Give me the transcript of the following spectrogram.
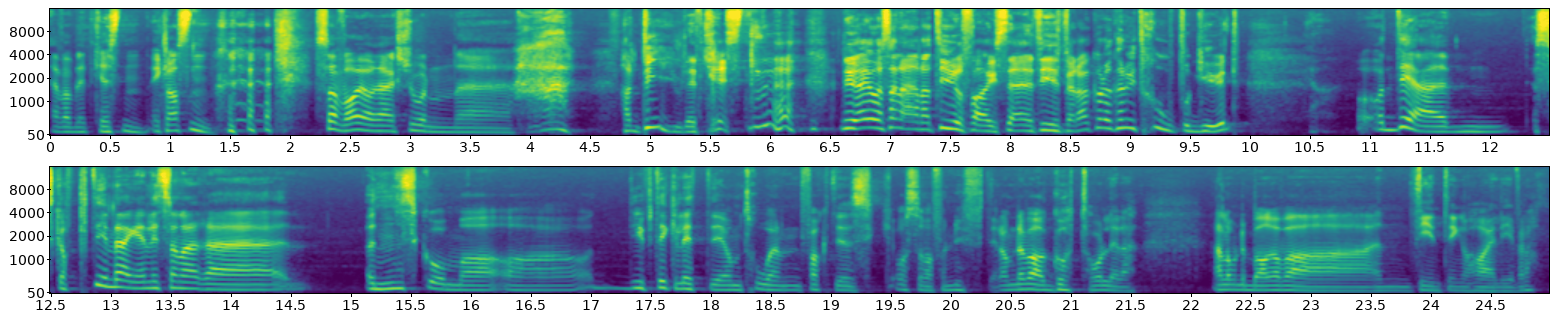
jeg var blitt kristen i klassen, så var jo reaksjonen eh, Hæ? Har du blitt kristen? Du er jo sånn naturfagstype. da. Hvordan kan du tro på Gud? Og det skapte i meg en litt sånn her eh, ønske om å, å dypdykke litt i om troen faktisk også var fornuftig. Om det var godt hold i det. Eller om det bare var en fin ting å ha i livet. da.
